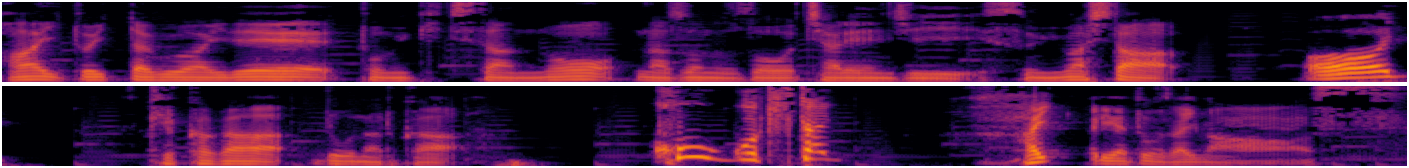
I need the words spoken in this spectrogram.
はい、といった具合で、とみきちさんのなぞチャレンジ進みました。はい。結果がどうなるか。こうご期待はい、ありがとうございます。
